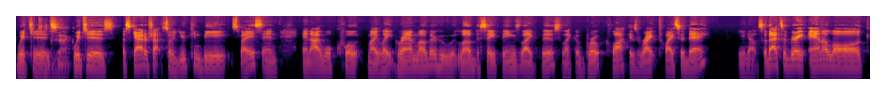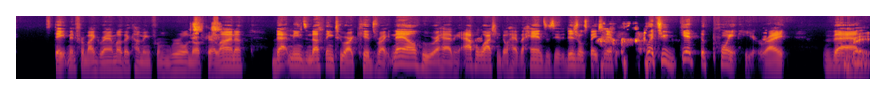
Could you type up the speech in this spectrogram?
Which is exactly. which is a scatter shot. So you can be space and and I will quote my late grandmother who would love to say things like this, like a broke clock is right twice a day. You know, so that's a very analog statement from my grandmother coming from rural North Carolina. That means nothing to our kids right now who are having Apple Watch and don't have the hands to see the digital space in there. but you get the point here, right? That right.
